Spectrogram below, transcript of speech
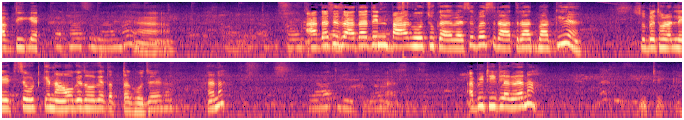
अब ठीक है। कथा सुना आधा से ज़्यादा दिन पार हो चुका है वैसे बस रात रात बाकी है। सुबह थोड़ा लेट से उठ के नहाओगे धोगे तब तक हो जाएगा। है ना? रात रात। अभी ठीक लग रहा है ना? ठीक है।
